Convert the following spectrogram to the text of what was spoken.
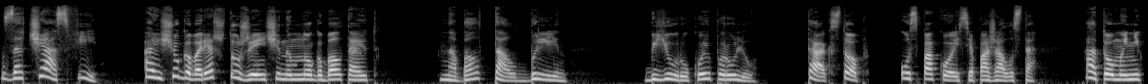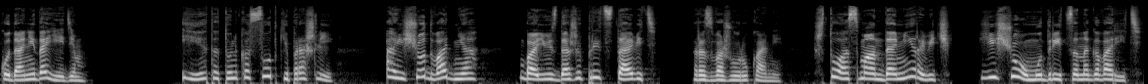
За час, Фи. А еще говорят, что женщины много болтают. Наболтал, блин. Бью рукой по рулю. Так, стоп. Успокойся, пожалуйста. А то мы никуда не доедем. И это только сутки прошли. А еще два дня. Боюсь даже представить. Развожу руками. Что Осман Дамирович еще умудрится наговорить?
